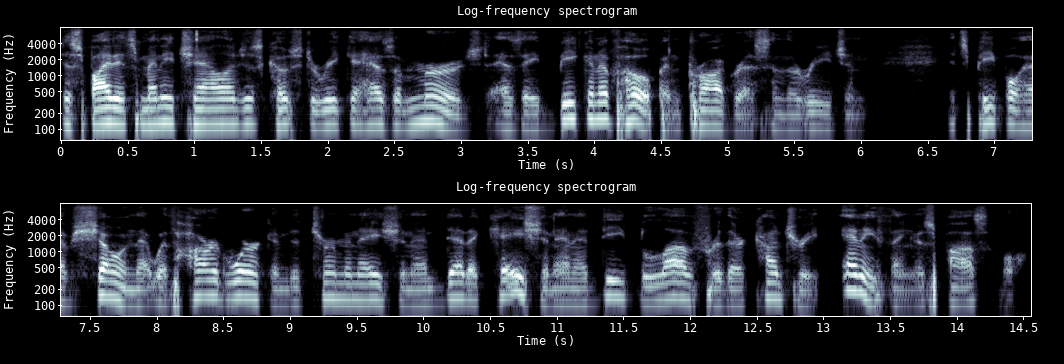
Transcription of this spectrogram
Despite its many challenges, Costa Rica has emerged as a beacon of hope and progress in the region. Its people have shown that with hard work and determination and dedication and a deep love for their country, anything is possible.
